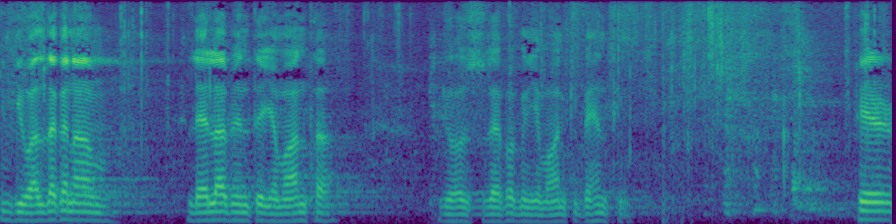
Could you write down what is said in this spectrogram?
ان کی والدہ کا نام لیلا بنت یمان تھا، جو حضرت بن یمان کی بہن تھیں۔ پھر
